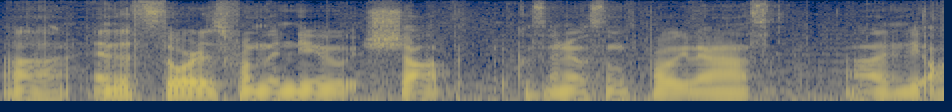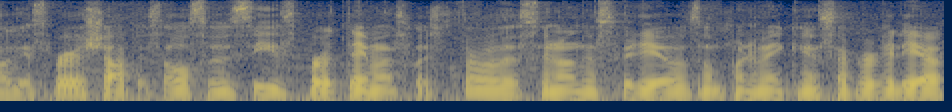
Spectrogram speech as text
Uh, and this sword is from the new shop. Because I know someone's probably going to ask uh, in the August Rare Shop. It's also Z's birthday. I'm supposed to throw this in on this video. Some point of making a separate video.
